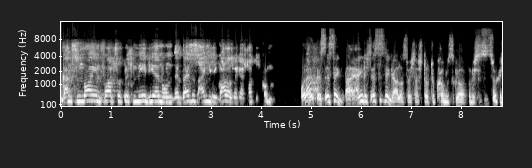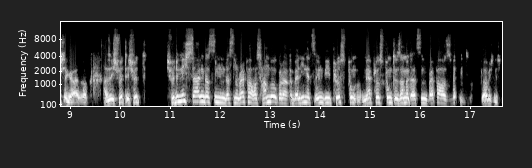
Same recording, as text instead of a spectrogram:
ganzen neuen, fortschrittlichen Medien und äh, da ist es eigentlich egal, aus welcher Stadt ich komme. Oder? Es ist, eigentlich ist es egal, aus welcher Stadt du kommst, glaube ich. Es ist wirklich egal. So. Also ich würde, ich würde, ich würde nicht sagen, dass ein, dass ein Rapper aus Hamburg oder Berlin jetzt irgendwie Pluspunkt, mehr Pluspunkte sammelt als ein Rapper aus Witten. Glaube ich nicht.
